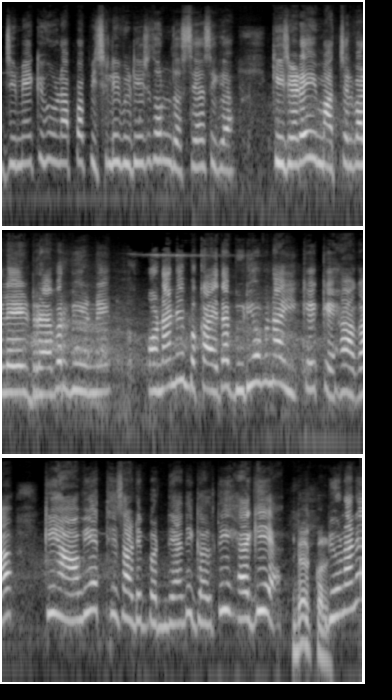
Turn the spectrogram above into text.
ਜਿਵੇਂ ਕਿ ਹੁਣ ਆਪਾਂ ਪਿਛਲੀ ਵੀਡੀਓ 'ਚ ਤੁਹਾਨੂੰ ਦੱਸਿਆ ਸੀਗਾ ਕਿ ਜਿਹੜੇ ਹਿਮਾਚਲ ਵਾਲੇ ਡਰਾਈਵਰ ਵੀਰ ਨੇ ਉਹਨਾਂ ਨੇ ਬਕਾਇਦਾ ਵੀਡੀਓ ਬਣਾਈ ਕੇ ਕਿਹਾਗਾ ਕਿ ਹਾਂ ਵੀ ਇੱਥੇ ਸਾਡੇ ਬੰਦਿਆਂ ਦੀ ਗਲਤੀ ਹੈਗੀ ਆ ਬਿਲਕੁਲ। ਵੀ ਉਹਨਾਂ ਨੇ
